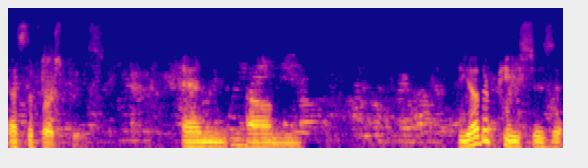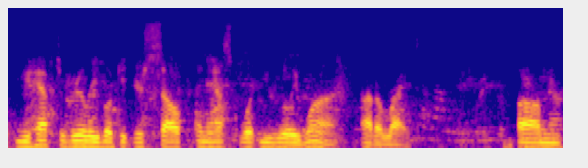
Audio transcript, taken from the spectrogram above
That's the first piece. And um, the other piece is that you have to really look at yourself and ask what you really want out of life. Um,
